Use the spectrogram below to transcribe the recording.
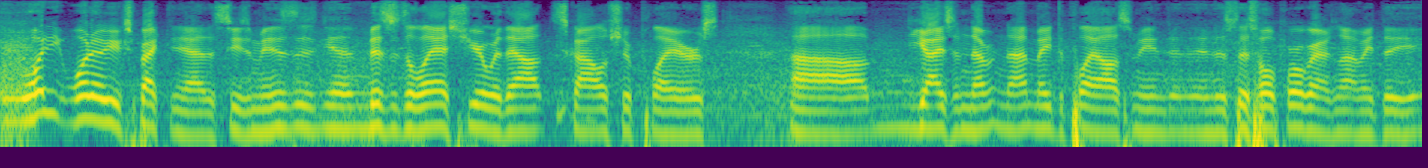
What, you, what are you expecting out of the season? I mean, this is, you know, this is the last year without scholarship players. Uh, you guys have never not made the playoffs. I mean, this, this whole program has not made the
